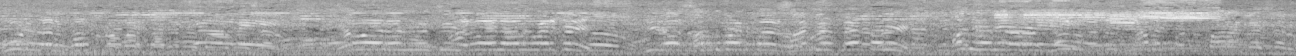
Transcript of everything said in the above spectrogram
మూడు వేల కోట్ల రూపాయలు ఇరవై రెండు నుంచి ఇరవై నాలుగు వరకు ఈరోజు సర్దుబాటు సాధ్యం పదిహేను వేశారు.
